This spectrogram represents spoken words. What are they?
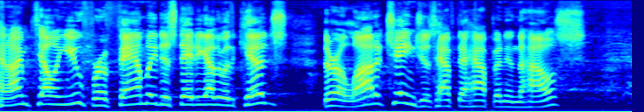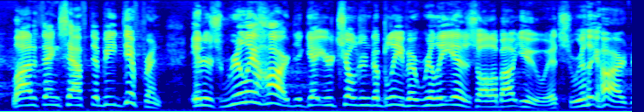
and I'm telling you, for a family to stay together with kids, there are a lot of changes have to happen in the house. A lot of things have to be different. It is really hard to get your children to believe it really is all about you. It's really hard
